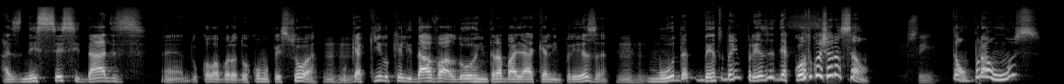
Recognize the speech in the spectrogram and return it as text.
as necessidades é, do colaborador como pessoa, Uhum. porque aquilo que ele dá valor em trabalhar aquela empresa Uhum. muda dentro da empresa de acordo com a geração. Sim. Então, para uns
